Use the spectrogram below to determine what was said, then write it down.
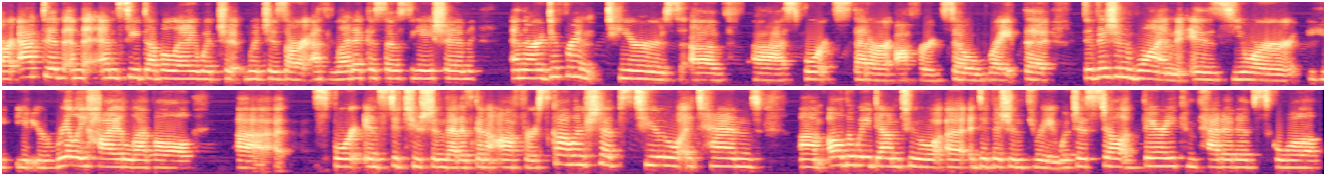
are active in the NCAA, which which is our athletic association, and there are different tiers of uh, sports that are offered. So, right, the Division One is your your really high level. Sport institution that is going to offer scholarships to attend um, all the way down to a, a, division three which is still a very competitive school.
